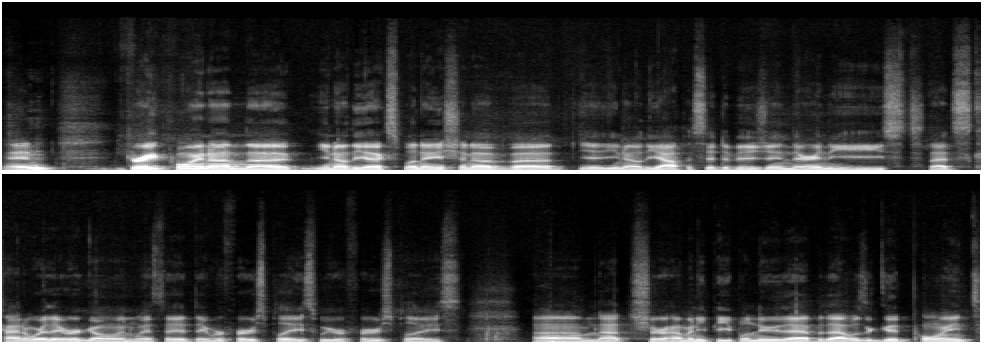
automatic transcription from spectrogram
and great point on the you know the explanation of uh you know the opposite division. They're in the East. That's kind of where they were going with it. They were first place. We were first place. Um, not sure how many people knew that, but that was a good point.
